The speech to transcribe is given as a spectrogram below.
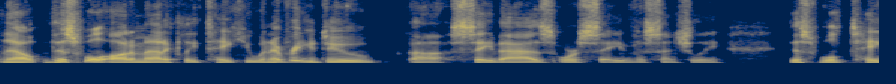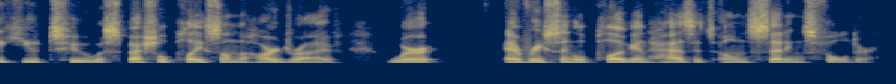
now this will automatically take you whenever you do uh, save as or save essentially, this will take you to a special place on the hard drive where every single plugin has its own settings folder.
